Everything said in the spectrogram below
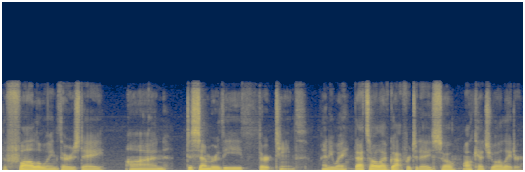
the following Thursday on December the 13th. Anyway, that's all I've got for today, so I'll catch you all later.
